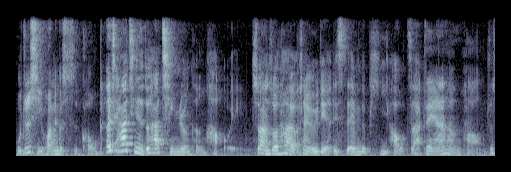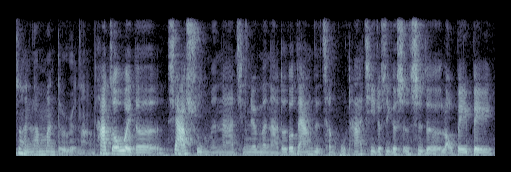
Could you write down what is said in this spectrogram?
我就是喜欢那个时空，而且他其实对他情人很好哎，虽然说他好像有一点 S M 的癖好在，怎样很好，就是很浪漫的人啊，他周围的下属们啊、情人们啊，都都这样子称呼他，他其实就是一个绅士的老贝贝。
